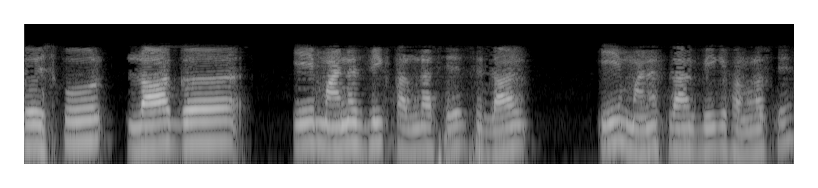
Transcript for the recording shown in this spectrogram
तो इसको log ए माइनस बी के फार्मूला से, log A minus log B के फार्मूला से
